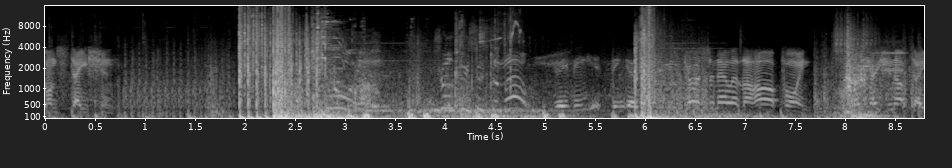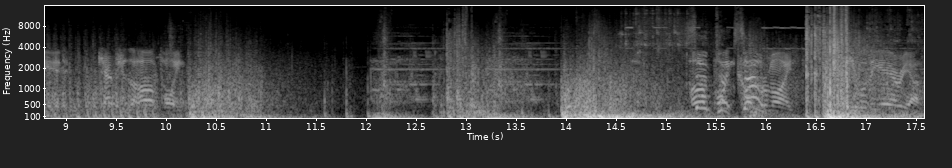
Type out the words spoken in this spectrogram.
On station. Trophy system out! UAV is bingo. Personnel at the hard point. Location updated. Capture the hard point. Hard point compromised. Secure the area.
